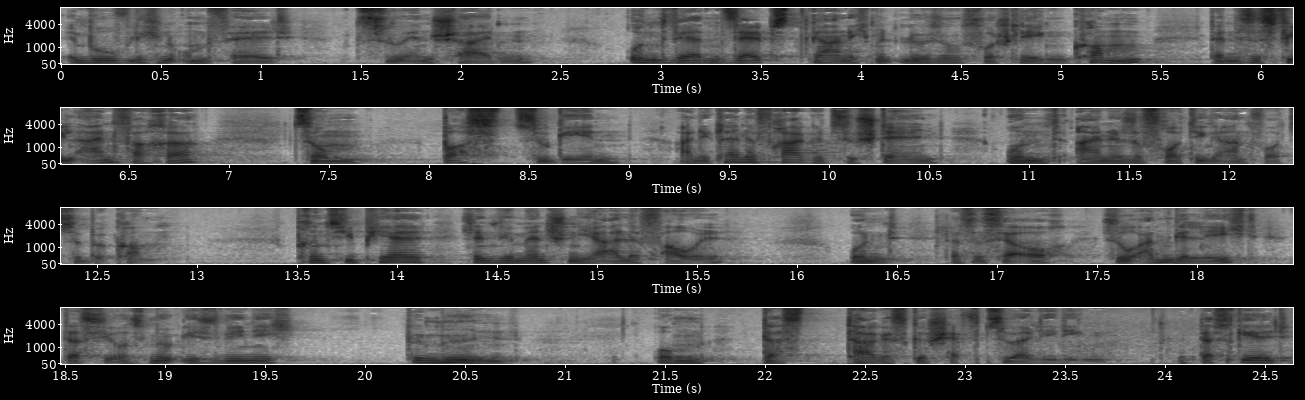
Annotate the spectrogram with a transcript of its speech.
im beruflichen Umfeld zu entscheiden und werden selbst gar nicht mit Lösungsvorschlägen kommen, denn es ist viel einfacher, zum Boss zu gehen, eine kleine Frage zu stellen und eine sofortige Antwort zu bekommen. Prinzipiell sind wir Menschen ja alle faul und das ist ja auch so angelegt, dass wir uns möglichst wenig bemühen, um das Tagesgeschäft zu erledigen. Das gilt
